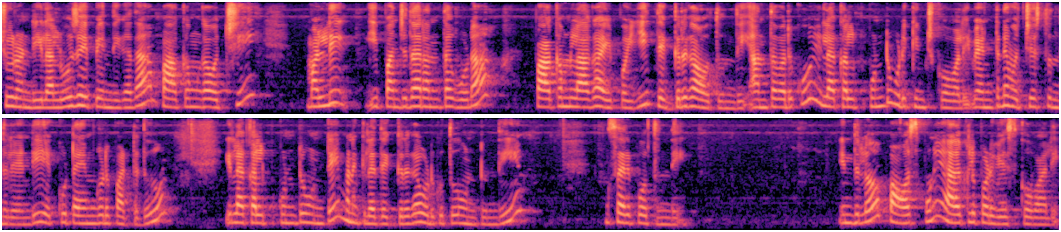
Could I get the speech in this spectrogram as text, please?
చూడండి ఇలా లూజ్ అయిపోయింది కదా పాకంగా వచ్చి మళ్ళీ ఈ పంచదార అంతా కూడా పాకంలాగా అయిపోయి దగ్గరగా అవుతుంది. అంతవరకు ఇలా కలుపుకుంటూ ఉడికించుకోవాలి. వెంటనే వచ్చేస్తుందిలేండి ఎక్కువ టైం కూడా పట్టదు. ఇలా కలుపుకుంటూ ఉంటే మనకి ఇలా దగ్గరగా ఉడుకుతూ ఉంటుంది. సరిపోతుంది. ఇందులో పావు స్పూన్ యాలకుల పొడి వేసుకోవాలి.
